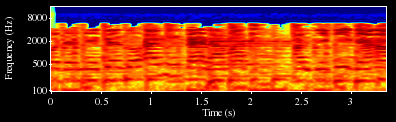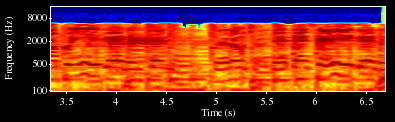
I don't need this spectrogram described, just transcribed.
Kano, da me ka zo an tara maka. Arziki da akwai garin Kano, sarauta da ta sai garin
